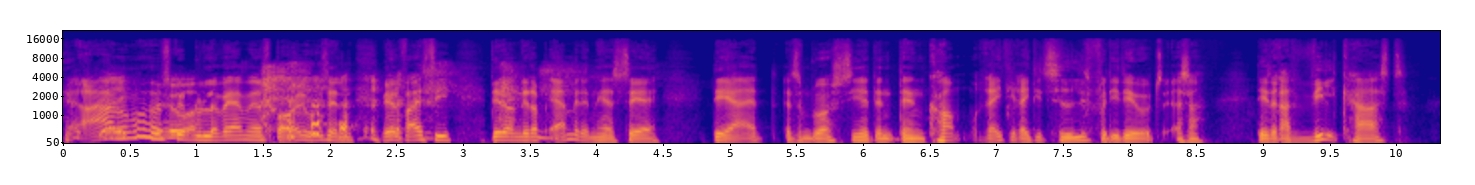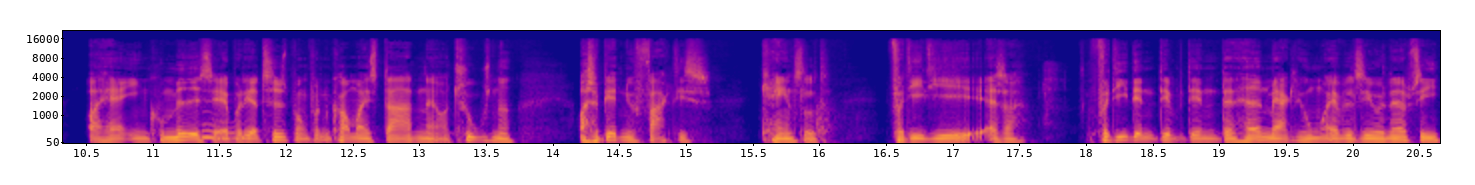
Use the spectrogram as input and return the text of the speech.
at Ej, jeg nu skal du lade være med at spoile udsendelsen. Jeg vil faktisk sige, det der jo netop er med den her serie, det er, at, at som du også siger, den, den kom rigtig, rigtig tidligt, fordi det er jo et, altså, det er et ret vildt cast at have i en komedieserie mm. på det her tidspunkt, for den kommer i starten af årtusindet, og så bliver den jo faktisk cancelled, fordi de, altså, fordi den, det, den, den havde en mærkelig humor. Jeg vil sige, jeg vil netop sige,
